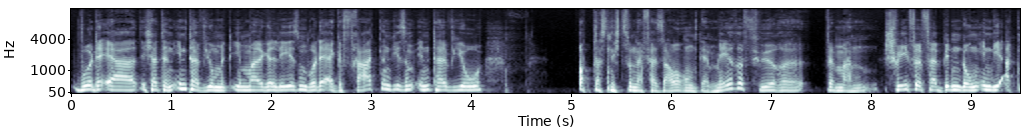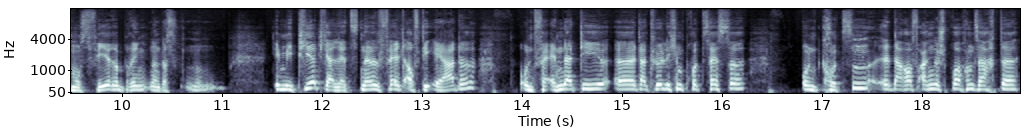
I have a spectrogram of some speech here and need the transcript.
wurde er, ich hatte ein Interview mit ihm mal gelesen, wurde er gefragt in diesem Interview, ob das nicht zu einer Versauerung der Meere führe, wenn man Schwefelverbindungen in die Atmosphäre bringt. Und das imitiert ja letztendlich, fällt auf die Erde und verändert die äh, natürlichen Prozesse. Und Krutzen, äh, darauf angesprochen, sagte,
